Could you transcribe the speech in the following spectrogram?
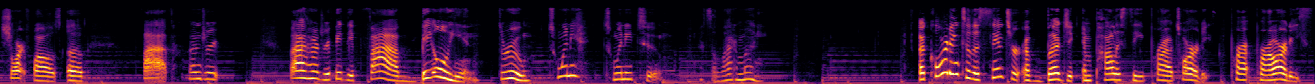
shortfalls of 500 555 billion through 2022. That's a lot of money. According to the Center of Budget and Policy Priorities, priorities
